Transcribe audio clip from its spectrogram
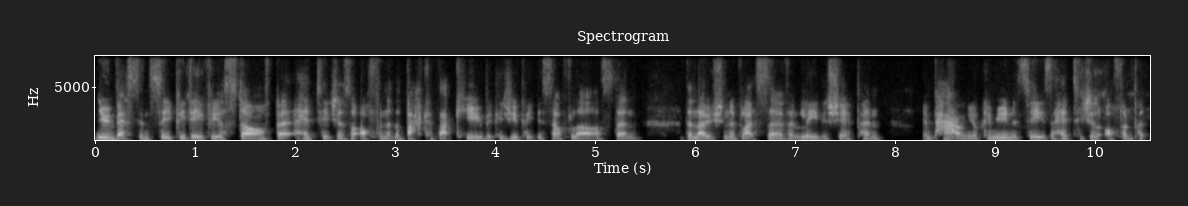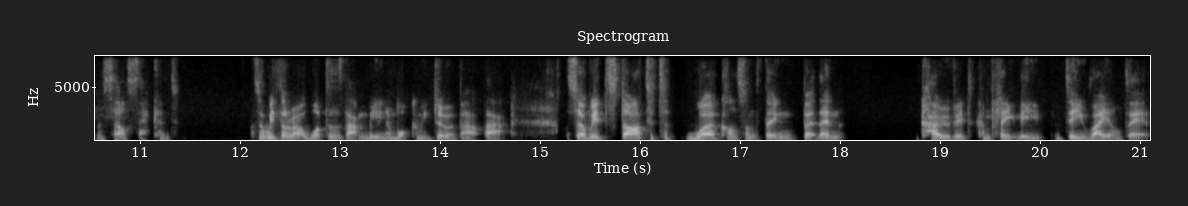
you invest in CPD for your staff, but head teachers are often at the back of that queue because you put yourself last. And the notion of like servant leadership and empowering your communities, the head teachers often put themselves second. So we thought about what does that mean and what can we do about that. So we'd started to work on something, but then COVID completely derailed it.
